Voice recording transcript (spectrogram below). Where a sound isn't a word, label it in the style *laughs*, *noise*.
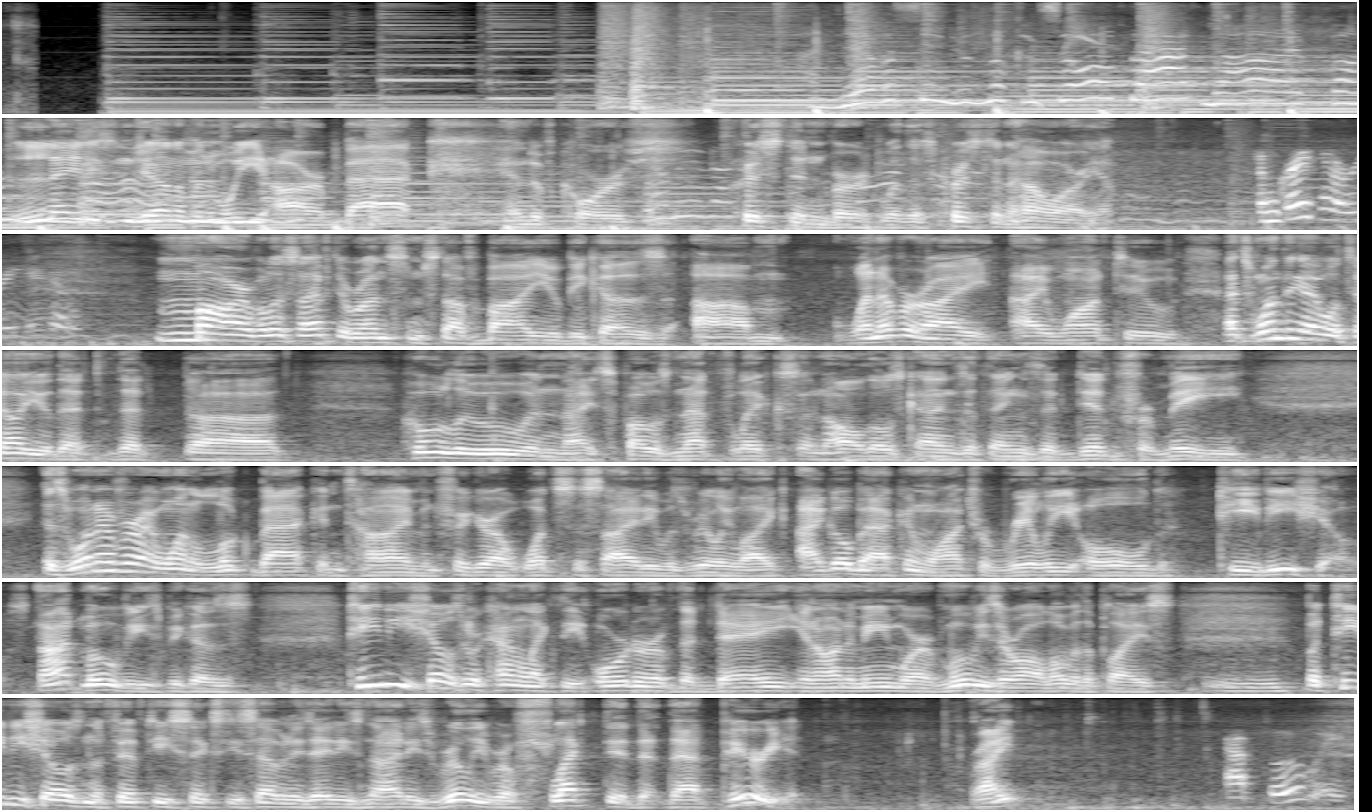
Ladies and gentlemen, we are back. And of course, Kristen Burt with us. Kristen, how are you? I'm great. How are you? Marvelous. I have to run some stuff by you because um, whenever I, I want to, that's one thing I will tell you that that uh, Hulu and I suppose Netflix and all those kinds of things that did for me is whenever I want to look back in time and figure out what society was really like, I go back and watch really old TV shows, not movies, because TV shows were kind of like the order of the day, you know what I mean? Where movies are all over the place. Mm-hmm. But TV shows in the 50s, 60s, 70s, 80s, 90s really reflected that period, right? Absolutely.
